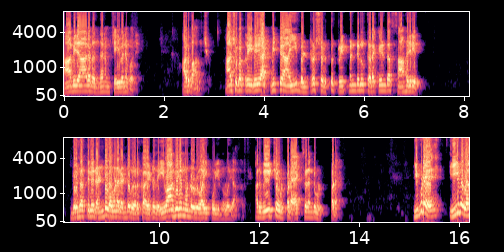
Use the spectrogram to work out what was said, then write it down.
ആഭിചാര ബന്ധനം ചെയ്വനെ പോലെ. അത് ബാധിച്ചു. ആശുപത്രിയിൽ അഡ്മിറ്റായി ബെഡ് റെസ്റ്റ് എടുത്ത് ട്രീറ്റ്മെന്റിൽ കിടക്കേണ്ട സാഹചര്യം. ഗൃഹത്തിൽ രണ്ടു തവണ രണ്ടു പേർക്കായിട്ട് ദൈവാധീനം കൊണ്ട് ഒഴിവായി പോയി എന്നുള്ള യാഥാർത്ഥ്യം. അത് വീഴ്ച ഉൾപ്പെടെ ആക്സിഡന്റ് ഉൾപ്പെടെ. ഇവിടെ ഈ വില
